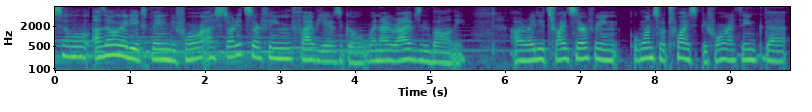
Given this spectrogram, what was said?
So, as I already explained before, I started surfing five years ago when I arrived in Bali. I already tried surfing once or twice before. I think that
